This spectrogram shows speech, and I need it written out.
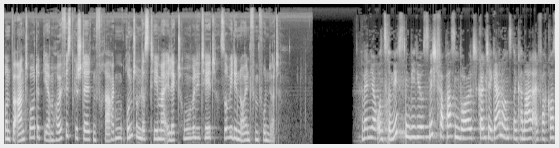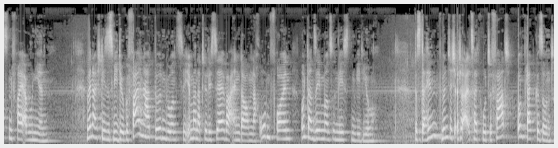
und beantwortet die am häufigst gestellten Fragen rund um das Thema Elektromobilität sowie den neuen 500. Wenn ihr auch unsere nächsten Videos nicht verpassen wollt, könnt ihr gerne unseren Kanal einfach kostenfrei abonnieren. Wenn euch dieses Video gefallen hat, würden wir uns wie immer natürlich selber einen Daumen nach oben freuen und dann sehen wir uns im nächsten Video. Bis dahin wünsche ich euch allzeit gute Fahrt und bleibt gesund.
